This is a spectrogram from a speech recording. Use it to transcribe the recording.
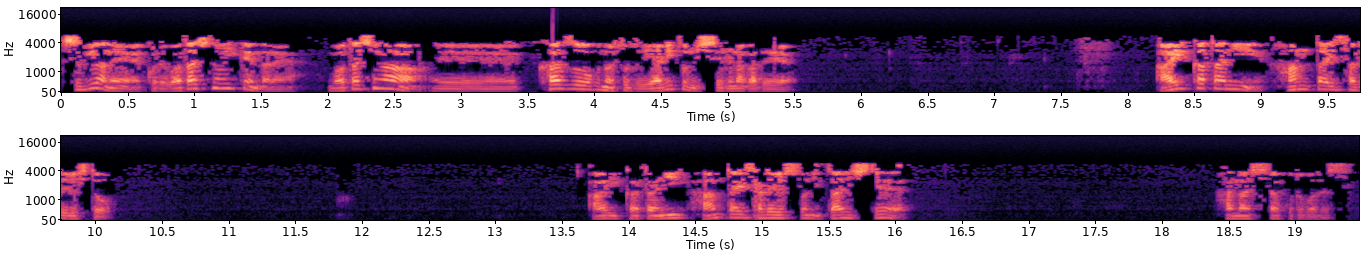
次はね、これ私の意見だね。私が、えー数多くの人とやりとりしている中で、相方に反対される人、相方に反対される人に対して話した言葉です。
